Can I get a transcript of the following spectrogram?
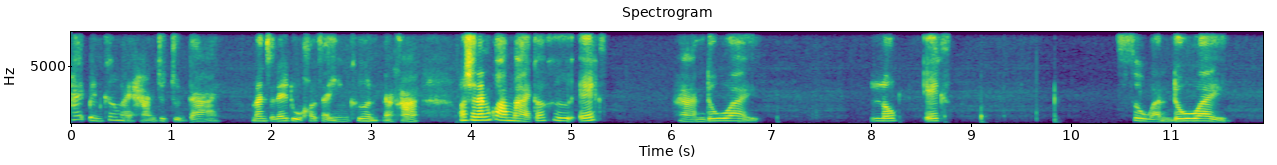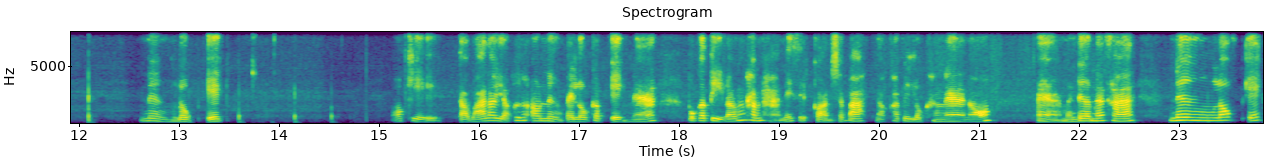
ให้เป็นเครื่องหมายหารจุดๆได้ มันจะได้ดูเข้าใจยิ่งขึ้นนะคะ เพราะฉะนั้นความหมายก็คือ x หารด้วย ลบ x ส่วนด้วย1ลบ x โอเค แต่ว่าเราอย่าเพิ่งเอา1ไปลบกับ x นะ ปกติเราต้องทำหารในเสร็จก่อนใช่ปะแล้วค่อยไปลบข้างหน้าเนาะ อ่า เหมือนเดิมนะคะ1ลบ x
